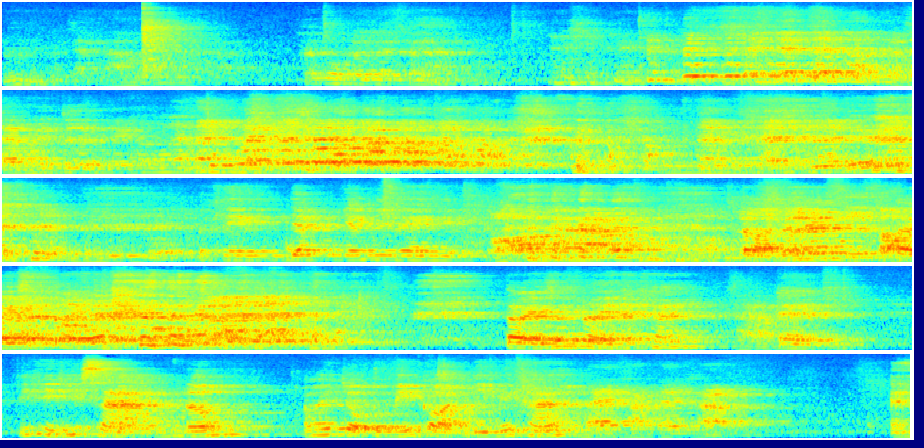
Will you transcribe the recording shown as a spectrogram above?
อืมอาจารย์น่ารักนะครับถ้าบอกแล้วละกัน อาจารย์ไม่เตือนเลยข้างหน้าโอเค ยังยังมีแรงอยู่อ๋อครับต่อนะนะต่อยสักหน่อยนะต่อยสักหน่อยนะคะครับเออวิธีที่สามเนาะเอาให้จบตรงนี้ก่อนดีไหมคะ ได้ครับได้ครับอ่า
